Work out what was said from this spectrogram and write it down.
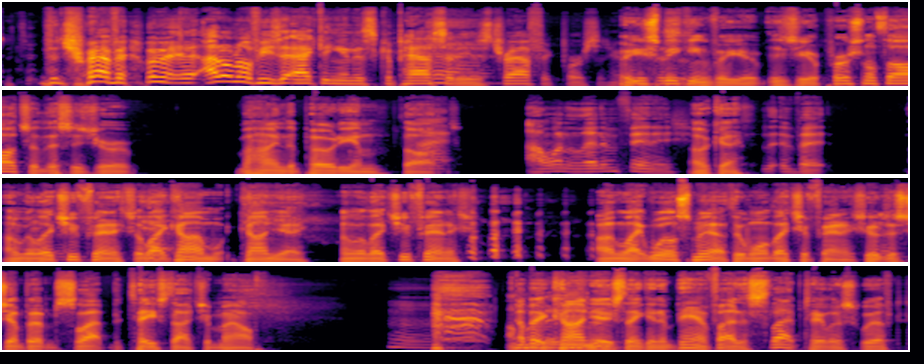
the traffic, wait a minute, I don't know if he's acting in his capacity as traffic person here. Are you This is- speaking for your is your personal thoughts or this is your behind the podium thoughts? I want to let him finish, Okay. but I'm gonna let you finish. So like Yeah. Con- Kanye, I'm gonna let you finish. Unlike Will Smith, who won't let you finish. He'll just jump up and slap the taste out your mouth. I'm I bet Kanye's thinking, "Damn, if I'd have slapped Taylor Swift,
